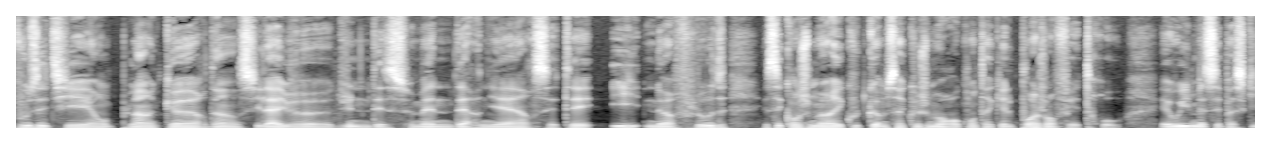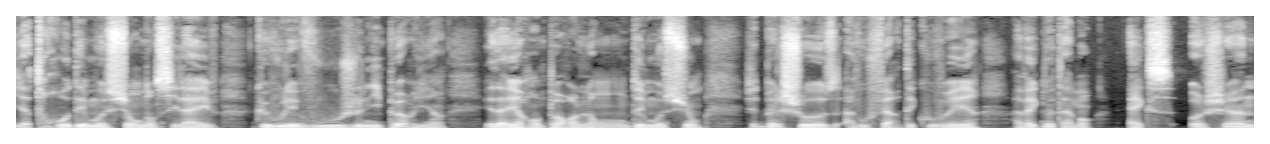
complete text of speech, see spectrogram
Vous étiez en plein cœur d'un si live euh, d'une des semaines dernières, c'était Inner Fluid, et c'est quand je me réécoute comme ça que je me rends compte à quel point j'en fais trop. Et oui, mais c'est parce qu'il y a trop d'émotions dans si live. Que voulez-vous, je n'y peux rien. Et d'ailleurs, en parlant d'émotions, j'ai de belles choses à vous faire découvrir, avec notamment Ex Ocean.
